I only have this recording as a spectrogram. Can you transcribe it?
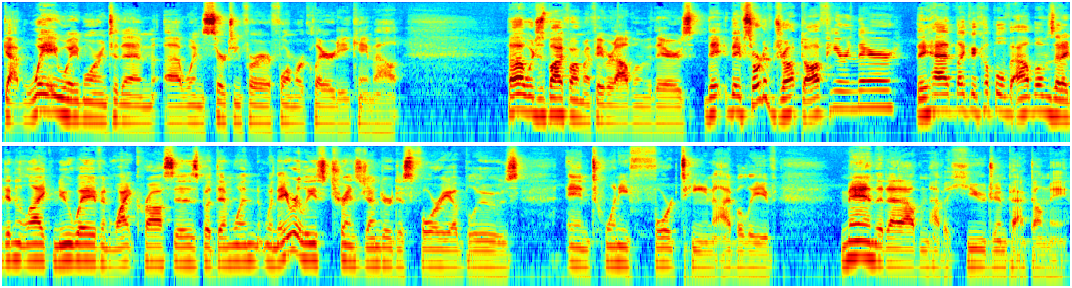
got way way more into them uh, when Searching for Former Clarity came out uh, which is by far my favorite album of theirs. They they've sort of dropped off here and there. They had like a couple of albums that I didn't like, New Wave and White Crosses, but then when when they released Transgender Dysphoria Blues in 2014, I believe, man, did that album have a huge impact on me.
